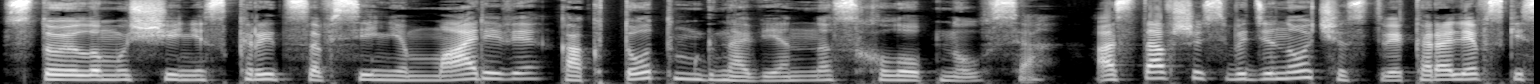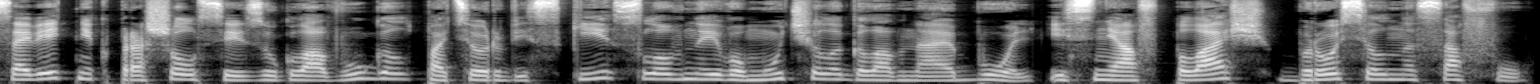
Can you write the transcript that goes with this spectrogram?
Стоило мужчине скрыться в синем мареве, как тот мгновенно схлопнулся. Оставшись в одиночестве, королевский советник прошелся из угла в угол, потер виски, словно его мучила головная боль, и, сняв плащ, бросил на софу.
